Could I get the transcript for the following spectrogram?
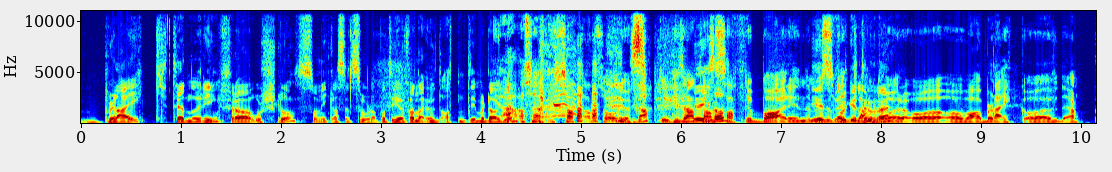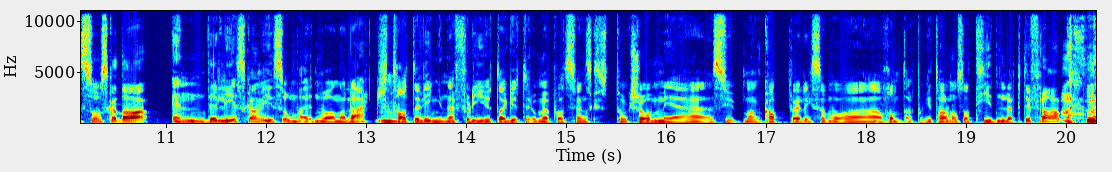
bleik tenåring fra Oslo som ikke har sett sola på ti år, for han har øvd 18 timer dagen. Ja, altså, satt, han så det jo knapt, ikke sant? Han satt jo bare inne med svett, langt hår og, og var bleik og øvde, ja. som skal da endelig skal han vise omverdenen hva han har lært. Mm. Ta til vingene, fly ut av gutterommet på et svensk talkshow med Supermann-kappe liksom, og håndtak på gitaren, og så har tiden løpt ifra han.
